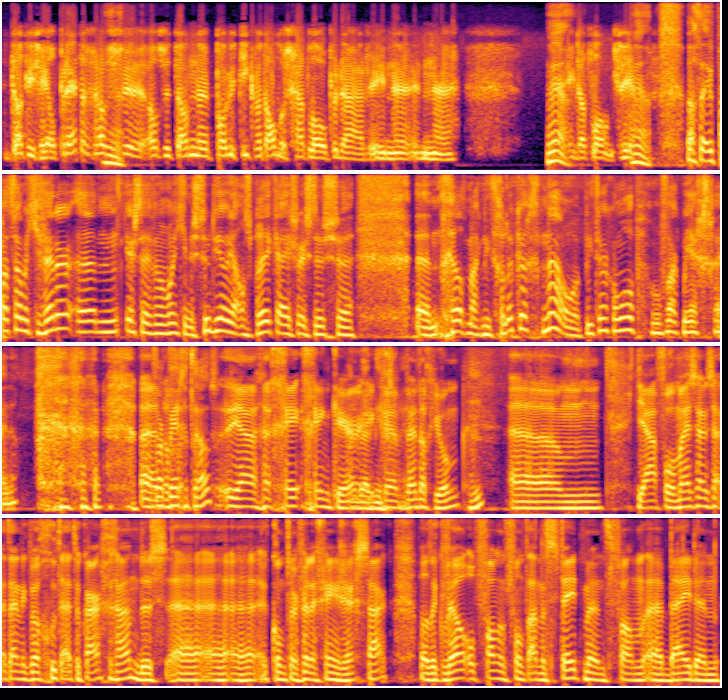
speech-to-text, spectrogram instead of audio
dat is heel prettig als, ja. als het dan politiek wat anders gaat lopen daar in, in, ja. in dat land. Ja. ja. Wacht, ik praat zo met je verder. Um, eerst even een rondje in de studio. Ja, ons breekijzer is dus um, geld maakt niet gelukkig. Nou, Pieter, kom op. Hoe vaak ben jij gescheiden? Hoe vaak ben je getrouwd? Ja, geen, geen keer. Oh, ik ben nog jong. Hm? Um, ja, volgens mij zijn ze uiteindelijk wel goed uit elkaar gegaan. Dus uh, uh, komt er verder geen rechtszaak. Wat ik wel opvallend vond aan het statement van uh, beiden...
